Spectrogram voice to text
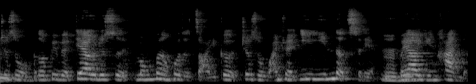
就是我们都必备；第二个就是 Longman 或者找一个就是完全英音的词典，不要英汉的。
